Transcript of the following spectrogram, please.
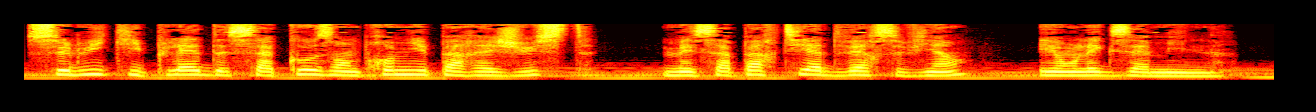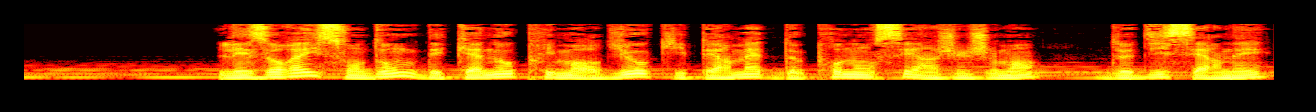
Celui qui plaide sa cause en premier paraît juste, mais sa partie adverse vient, et on l'examine. Les oreilles sont donc des canaux primordiaux qui permettent de prononcer un jugement, de discerner,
